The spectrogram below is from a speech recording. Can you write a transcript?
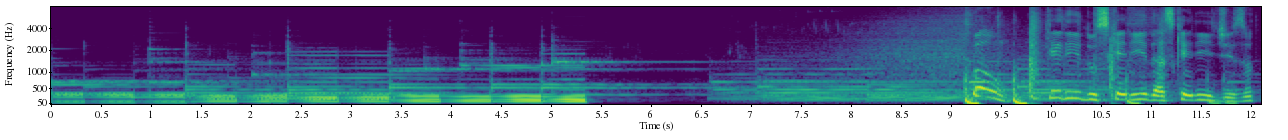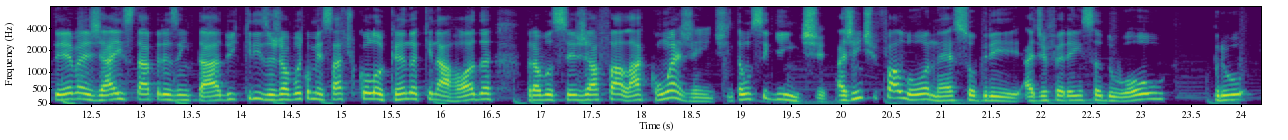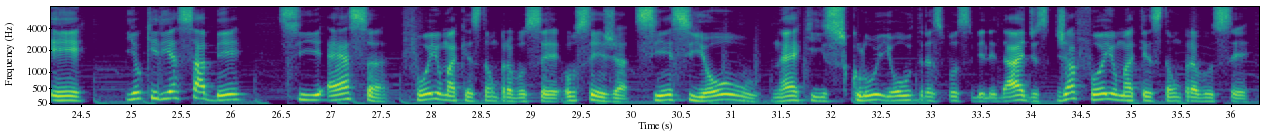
Queridos, queridas, querides, o tema já está apresentado e Cris, eu já vou começar te colocando aqui na roda para você já falar com a gente. Então, é o seguinte, a gente falou, né, sobre a diferença do ou pro e, e eu queria saber se essa foi uma questão para você, ou seja, se esse ou, né, que exclui outras possibilidades, já foi uma questão para você.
